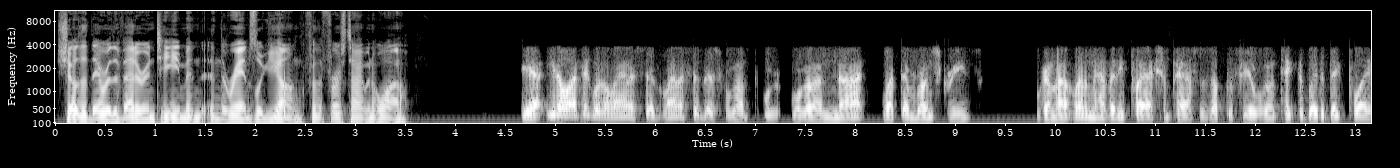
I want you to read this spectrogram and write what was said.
showed that they were the veteran team, and, and the Rams looked young for the first time in a while. Yeah, you know, I think what Atlanta said. Atlanta said this: we're going we're, we're going to not let them run screens. We're going to not let them have any play action passes up the field. We're going to take away the big play.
